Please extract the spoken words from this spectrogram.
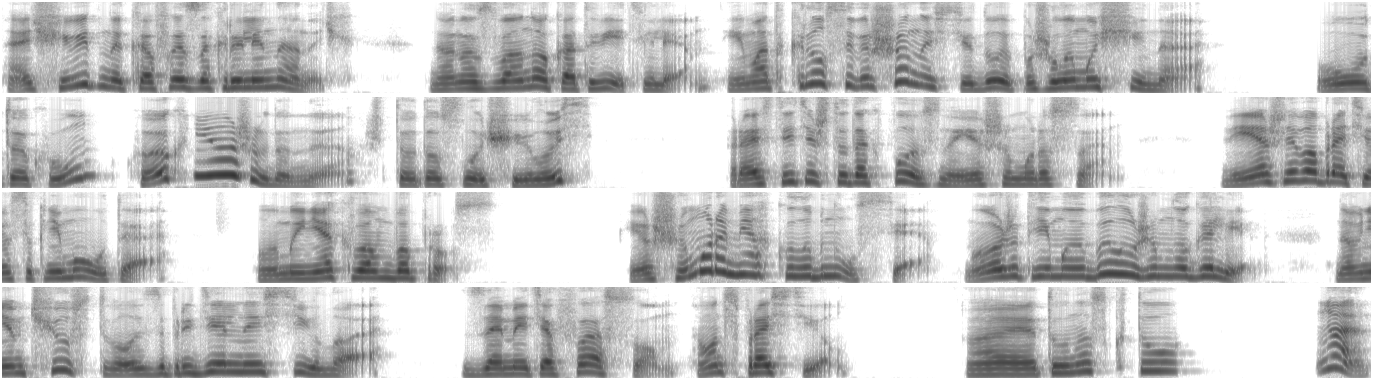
Очевидно, кафе закрыли на ночь. Но на звонок ответили. Им открыл совершенно седой пожилой мужчина. «Утаку? Как неожиданно. Что-то случилось?» «Простите, что так поздно, Яшимура-сан». Вежливо обратился к нему Ута. «У меня к вам вопрос». Яшимура мягко улыбнулся. Может, ему и было уже много лет, но в нем чувствовалась запредельная сила. Заметив Асу, он спросил. «А это у нас кто?» «А,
